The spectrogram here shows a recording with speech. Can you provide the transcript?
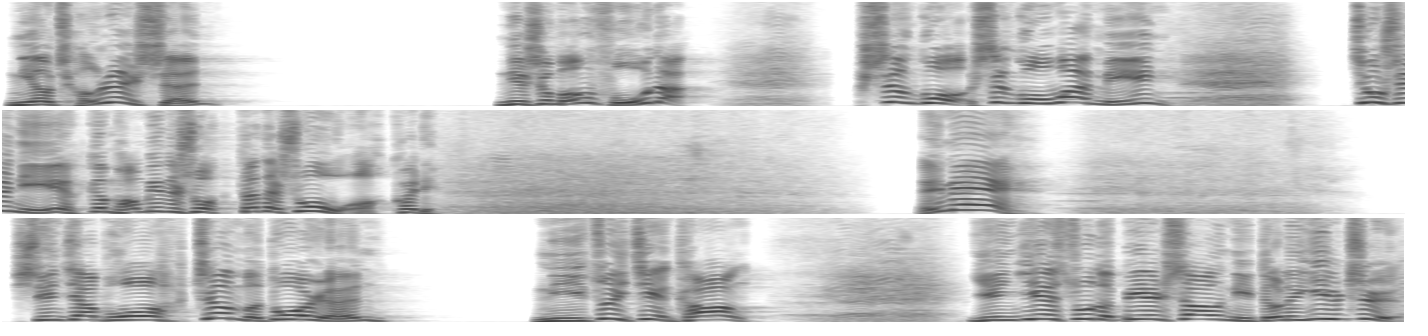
你要承认神，你是蒙福的，胜过胜过万民，就是你。跟旁边的说，他在说我，快点。Amen。新加坡这么多人。你最健康，因耶稣的鞭伤，你得了医治。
